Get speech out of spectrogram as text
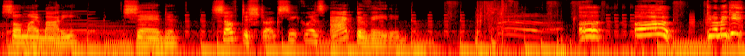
So my body said self destruct sequence activated. Uh, uh, can I make it?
